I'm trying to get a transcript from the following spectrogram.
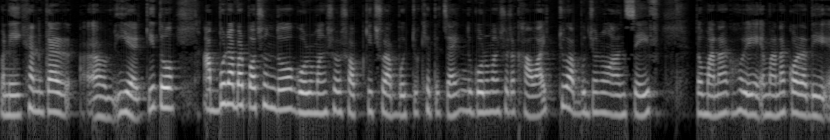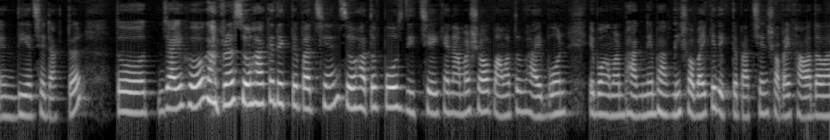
মানে এখানকার ইয়ে আর কি তো আব্বুর আবার পছন্দ গরু মাংস সব কিছু আব্বু একটু খেতে চায়, কিন্তু গরু মাংসটা খাওয়া একটু আব্বুর জন্য আনসেফ তো মানা হয়ে, মানা করা দিয়ে, দিয়েছে ডাক্তার। তো যাই হোক, আপনারা সোহাকে দেখতে পাচ্ছেন। সোহা তো পোজ দিচ্ছে। এখানে আমার সব মামাতো ভাই বোন এবং আমার ভাগ্নে, ভাগ্নি সবাইকে দেখতে পাচ্ছেন। সবাই খাওয়া দাওয়া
